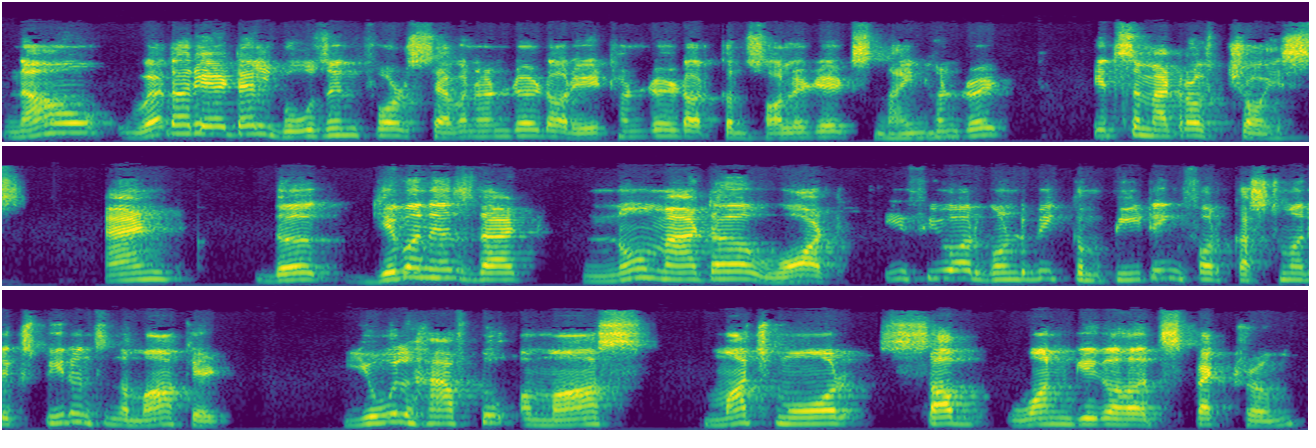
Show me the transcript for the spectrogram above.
Now, whether Airtel goes in for 700 or 800 or consolidates 900, it's a matter of choice. And the given is that no matter what, if you are going to be competing for customer experience in the market, you will have to amass much more sub 1 gigahertz spectrum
